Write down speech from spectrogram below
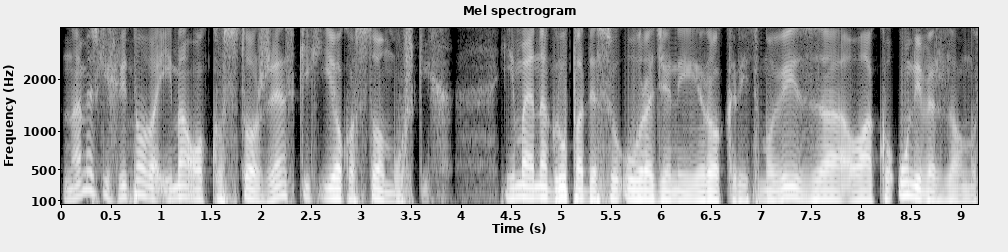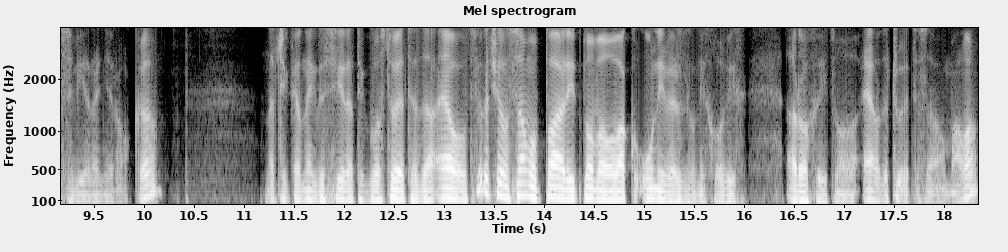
Namenskih ritmova ima oko 100 ženskih i oko 100 muških. Ima jedna grupa gde su urađeni rock ritmovi za ovako univerzalno sviranje roka. Znači kad negde svirate, gostujete da, evo, svirat ću vam samo par ritmova ovako univerzalnih ovih rock ritmova. Evo da čujete samo malo.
